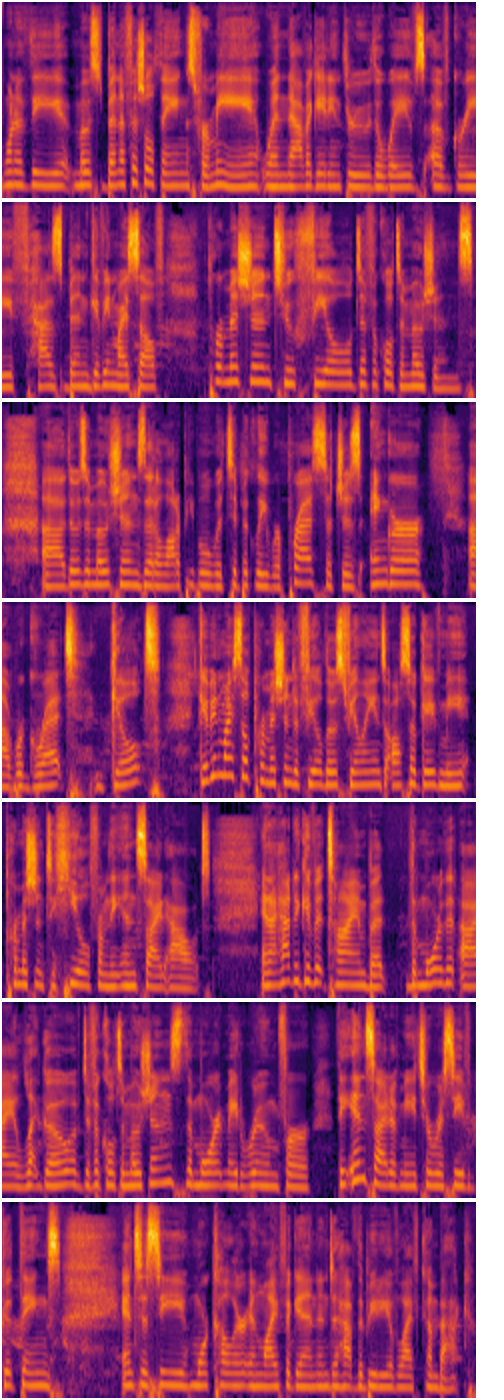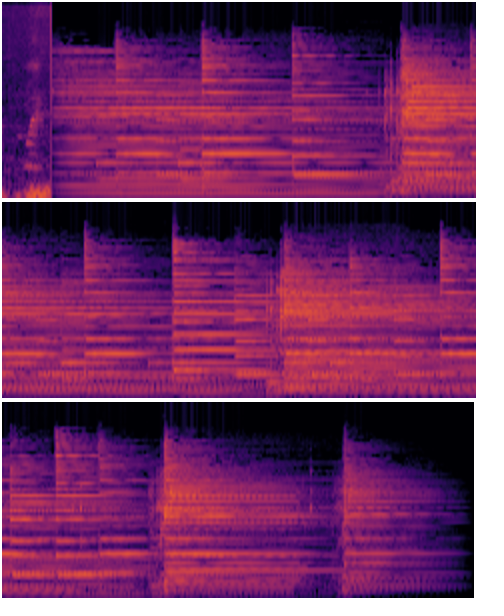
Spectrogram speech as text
one of the most beneficial things for me when navigating through the waves of grief has been giving myself permission to feel difficult emotions. Uh, those emotions that a lot of people would typically repress, such as anger, uh, regret, guilt. Giving myself permission to feel those feelings also gave me permission to heal from the inside out. And I had to give it time, but the more that I let go of difficult emotions, the more it made room for the inside of me to receive good things and to see more color in life again and to have the beauty of life come back.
